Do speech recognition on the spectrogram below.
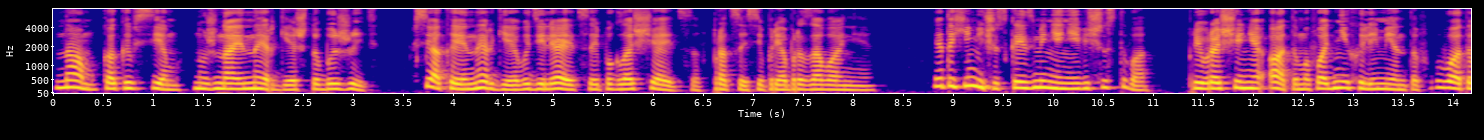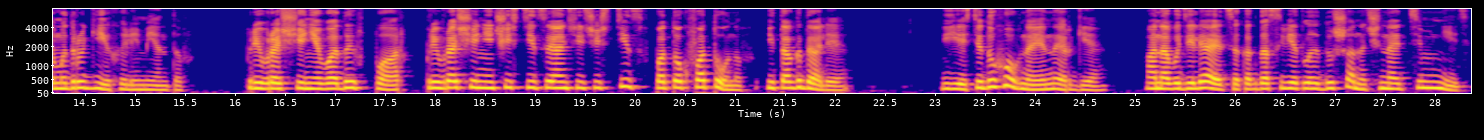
Нам, как и всем, нужна энергия, чтобы жить. Всякая энергия выделяется и поглощается в процессе преобразования. Это химическое изменение вещества, превращение атомов одних элементов в атомы других элементов, превращение воды в пар, превращение частиц и античастиц в поток фотонов и так далее. Есть и духовная энергия. Она выделяется, когда светлая душа начинает темнеть,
